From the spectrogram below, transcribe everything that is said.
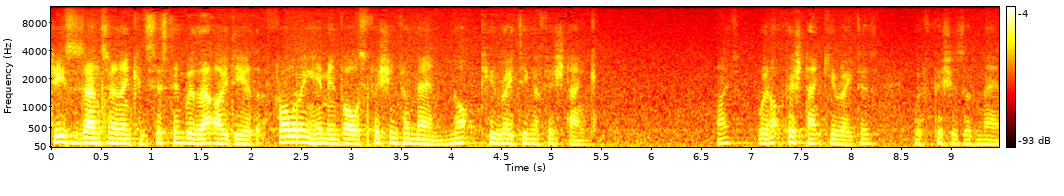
Jesus' answer and then consistent with that idea that following him involves fishing for men, not curating a fish tank. Right? We're not fish tank curators. We're fishers of men.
